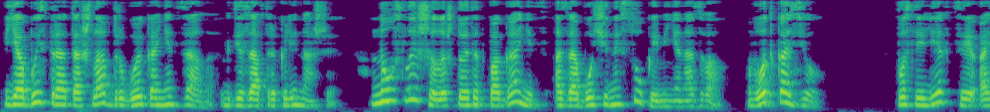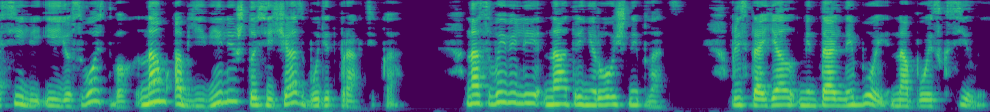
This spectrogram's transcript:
Я быстро отошла в другой конец зала, где завтракали наши. Но услышала, что этот поганец озабоченной сукой меня назвал. Вот козел. После лекции о силе и ее свойствах нам объявили, что сейчас будет практика. Нас вывели на тренировочный плац. Предстоял ментальный бой на поиск силы.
